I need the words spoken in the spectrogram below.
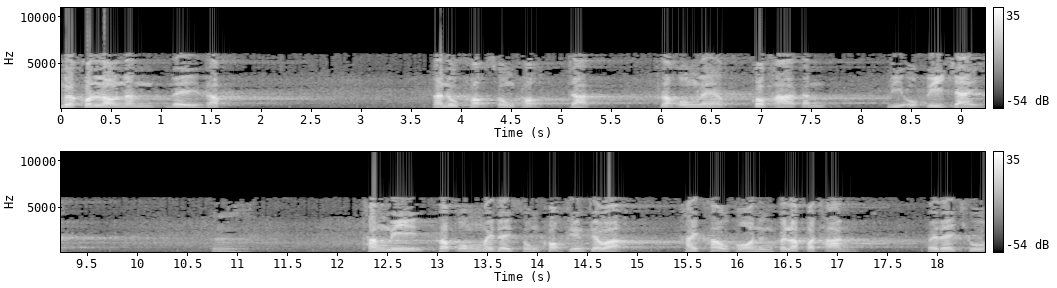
เมื่อคนเหล่านั้นได้รับ อนุเคราะห์สงเคราะห์จากพระองค์แล้ว ก็พากันดีอกดีใจ ทั้งนี้พระองค์ไม่ได้สงเคราะห์เพียงแต่ว่า ให้เข้าห่อหนึ่งไปรับประทาน ไปได้ชั่ว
